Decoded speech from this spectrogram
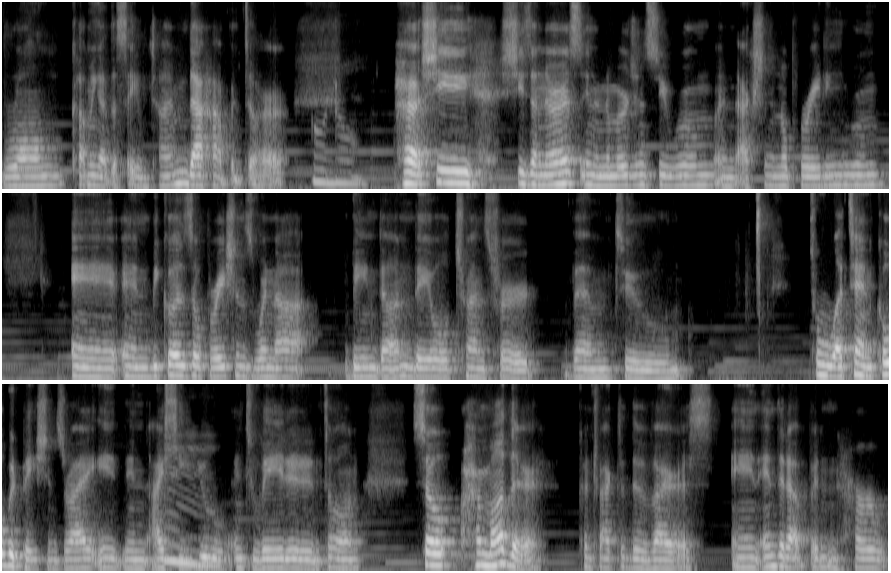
wrong coming at the same time. That happened to her. oh no Her she she's a nurse in an emergency room and actually an operating room, and and because operations were not being done, they all transferred them to to attend COVID patients, right? In, in ICU, hmm. intubated, and so on. So her mother contracted the virus and ended up in her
